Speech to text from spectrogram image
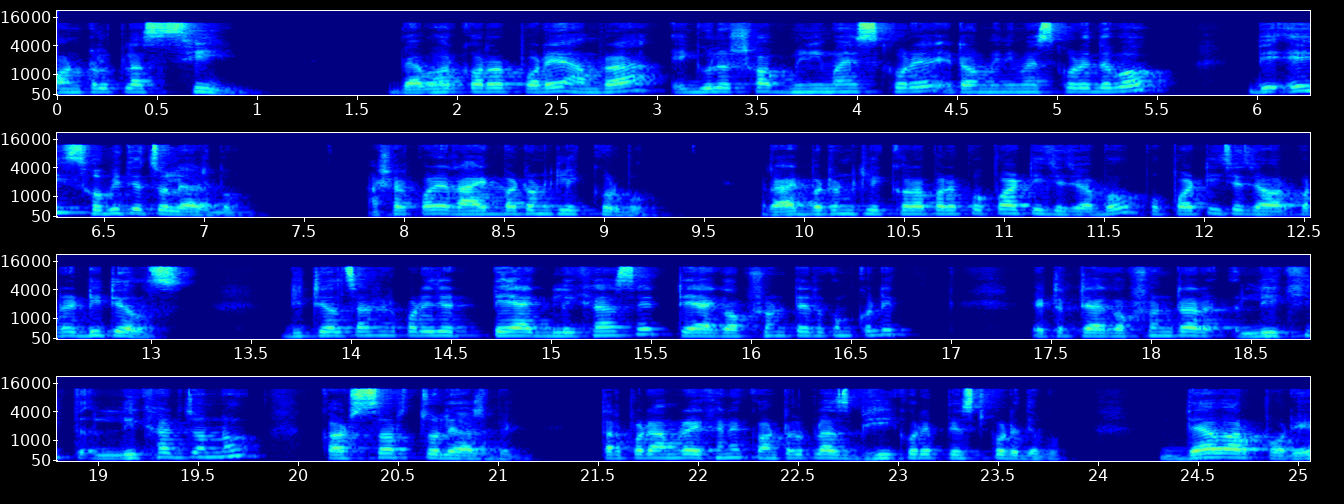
কন্ট্রোল প্লাস সি ব্যবহার করার পরে আমরা এগুলো সব মিনিমাইজ করে, এটাও মিনিমাইজ করে দেব। দিয়ে এই ছবিতে চলে আসব। আসার পরে রাইট বাটন ক্লিক করব। রাইট বাটন ক্লিক করার পরে প্রপার্টিজে যাব। প্রপার্টিজে যাওয়ার পরে ডিটেলস ডিটেলস আসার পরে যে ট্যাগ লেখা আছে ট্যাগ অপশনটা এরকম করলে এটা ট্যাগ অপশনটার লিখিত, লেখার জন্য কার্সর চলে আসবে। তারপরে আমরা এখানে কন্ট্রোল প্লাস ভি করে পেস্ট করে দেব। দেওয়ার পরে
